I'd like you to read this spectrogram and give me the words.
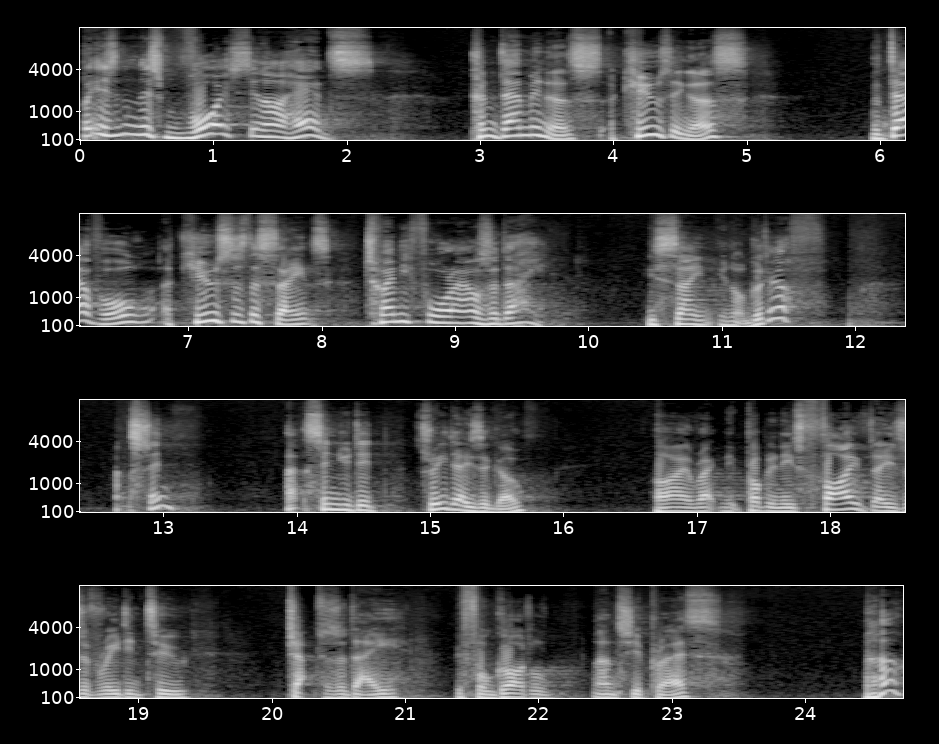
But isn't this voice in our heads condemning us, accusing us? The devil accuses the saints 24 hours a day. He's saying, You're not good enough. That's sin. That sin you did three days ago. I reckon it probably needs five days of reading two chapters a day before God will answer your prayers. No.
